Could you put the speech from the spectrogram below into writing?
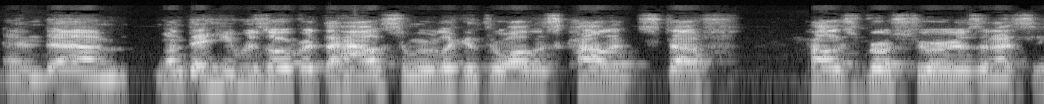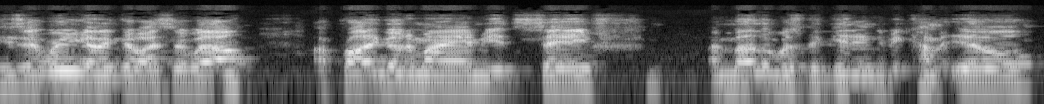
And um, one day he was over at the house and we were looking through all this college stuff, college brochures. And I, he said, Where are you going to go? I said, Well, I'll probably go to Miami. It's safe. My mother was beginning to become ill.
